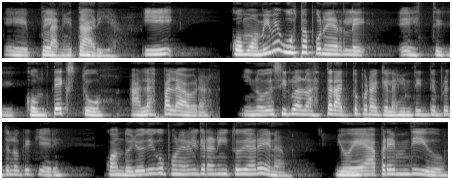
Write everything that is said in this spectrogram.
eh, planetaria. Y como a mí me gusta ponerle este contexto a las palabras, y no decirlo a lo abstracto para que la gente interprete lo que quiere. Cuando yo digo poner el granito de arena, yo he aprendido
